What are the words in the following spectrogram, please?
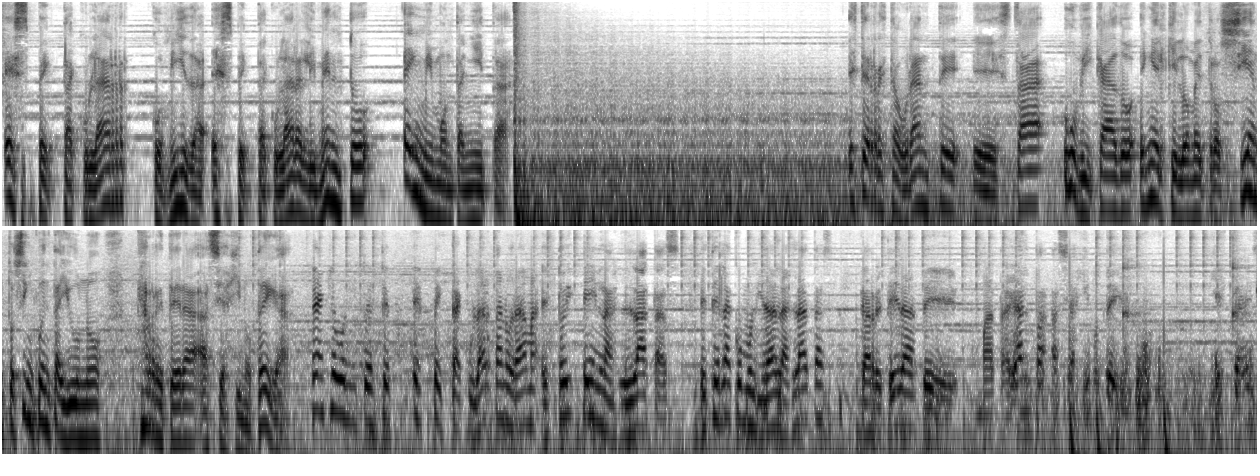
Espectacular comida, espectacular alimento en mi montañita. Este restaurante está ubicado en el kilómetro 151, carretera hacia Jinotega. Vean qué bonito este espectacular panorama. Estoy en Las Latas. Esta es la comunidad Las Latas, carretera de Matagalpa hacia Jinotega. Y esta es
